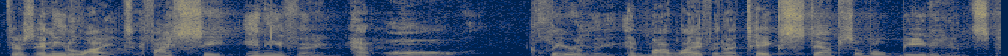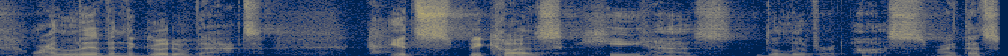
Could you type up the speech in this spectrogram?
if there's any light, if I see anything at all clearly in my life and I take steps of obedience or I live in the good of that, it's because He has delivered us, right? That's,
